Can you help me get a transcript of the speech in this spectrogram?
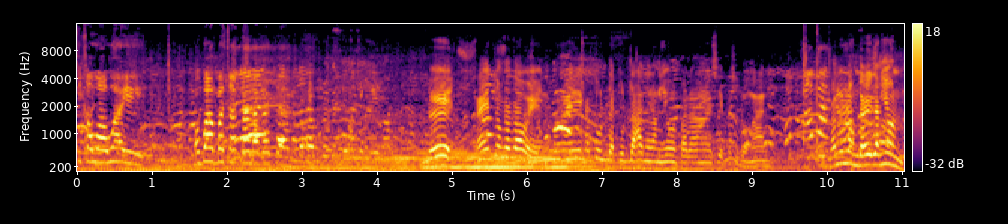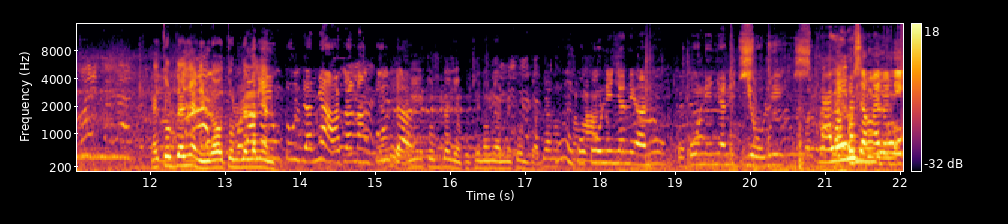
Si kawawa eh. Mababasa talaga siya. Hindi, kahit nung gagawin, may katulad-tuldahan na lang yun para sa kasulungan. Ganun lang, dahil lang yun. May tuldan yan, eh, may tuldan lang yan. Yung tuldan niya, asan ang tuldan? May tuldan yan, kung sino yan may tuldan. Yan, Hmm, kukunin niya ni ano, kukunin niya ni Yoli. Tapos ang ano ni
